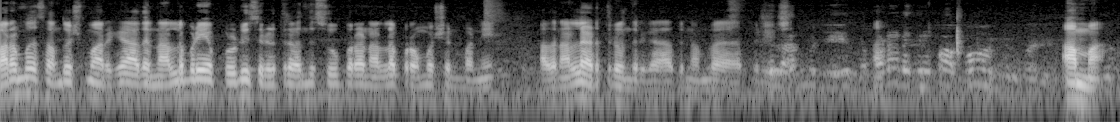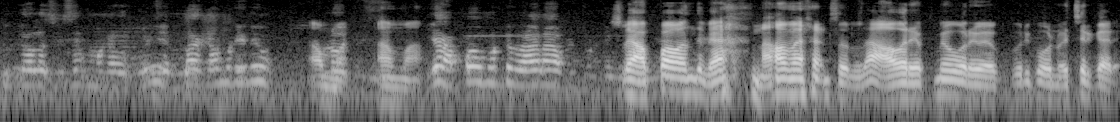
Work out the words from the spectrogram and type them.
வரும்போது சந்தோஷமாக இருக்குது அதை நல்லபடியாக ப்ரொடியூஸ் எடுத்துகிட்டு வந்து சூப்பராக நல்லா ப்ரொமோஷன் பண்ணி அதை நல்லா எடுத்துகிட்டு வந்திருக்கு? அது நம்ம பெரிய விஷயம். ஆமாம் ஆமாம் ஆமாம் இல்லை அப்பா வந்து வே நான் வேணான்னு சொல்லல. அவர் எப்பவுமே ஒரு குறிக்கோள் ஒன்று வச்சிருக்காரு.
